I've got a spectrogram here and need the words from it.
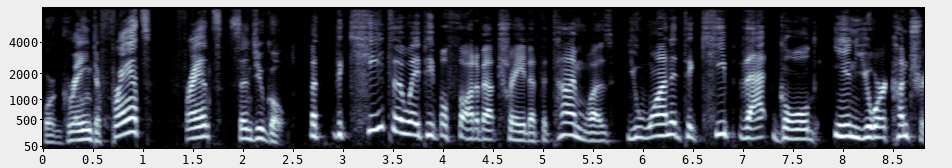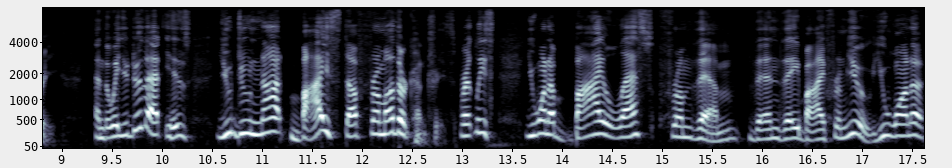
or grain to France, France sends you gold. But the key to the way people thought about trade at the time was you wanted to keep that gold in your country. And the way you do that is you do not buy stuff from other countries, or at least you want to buy less from them than they buy from you. You want to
